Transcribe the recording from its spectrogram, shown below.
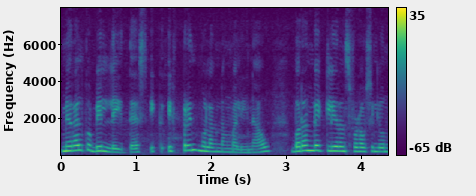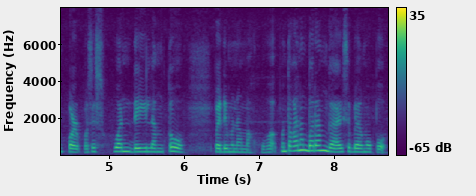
Meralco bill latest, i- i-print mo lang ng malinaw. Barangay clearance for housing loan purposes, one day lang to. Pwede mo nang makuha. Punta ka ng barangay, sabihan mo po,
